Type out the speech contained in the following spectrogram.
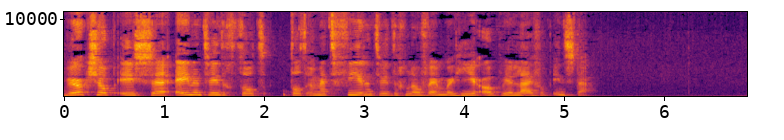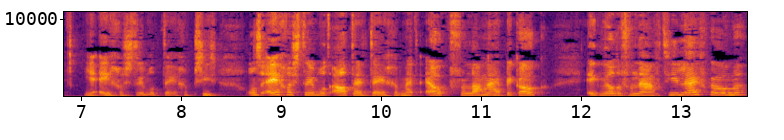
workshop is 21 eh, tot, tot en met 24 november. Hier ook weer live op Insta. Je ego stribbelt tegen, precies. Ons ego stribbelt altijd tegen. Met elk verlangen heb ik ook. Ik wilde vanavond hier live komen.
